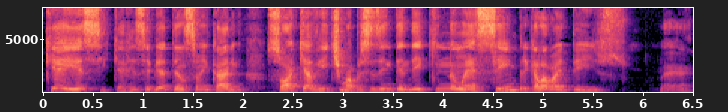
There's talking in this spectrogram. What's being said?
que é esse, que é receber atenção e carinho. Só que a vítima precisa entender que não é sempre que ela vai ter isso, né?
